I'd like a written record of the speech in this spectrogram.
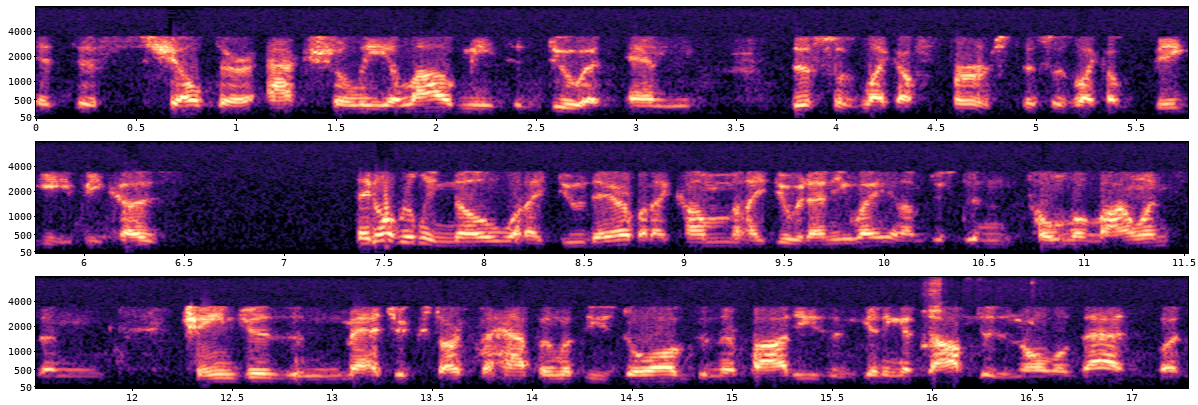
at this shelter actually allowed me to do it. And this was like a first. This was like a biggie because they don't really know what I do there, but I come and I do it anyway, and I'm just in total allowance and changes and magic starts to happen with these dogs and their bodies and getting adopted and all of that. But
